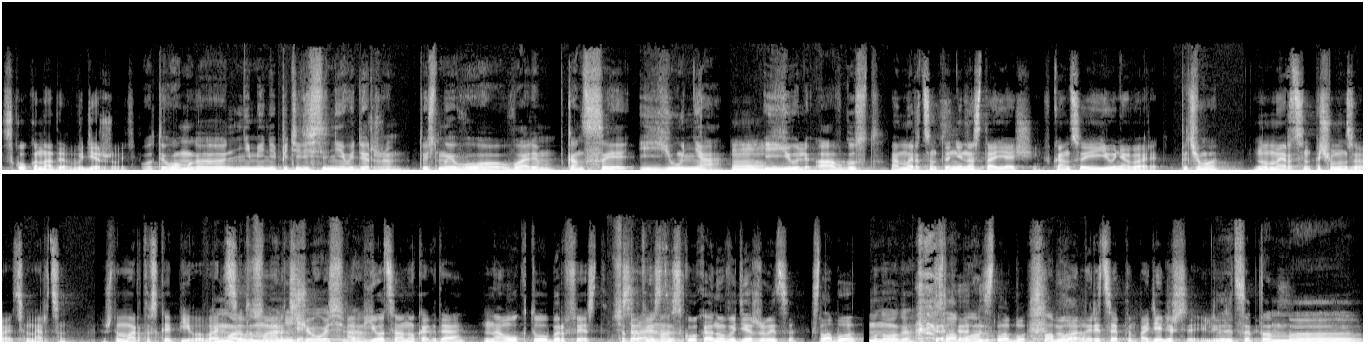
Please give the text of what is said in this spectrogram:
Сколько надо выдерживать? Вот его мы э, не менее 50 дней выдерживаем. То есть мы его варим в конце июня. Mm. Июль, август. А Мерцен-то не настоящий. В конце июня варят. Почему? Ну, Мерцен. Почему называется Мерцен? Потому что мартовское пиво варится Мартов, в марте. Ну, ничего себе. А пьется оно когда? На Октоберфест. Все Соответственно, правильно. сколько оно выдерживается? Слабо? Много. Слабо. Слабо. Ну ладно, рецептом поделишься? Рецептом э,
